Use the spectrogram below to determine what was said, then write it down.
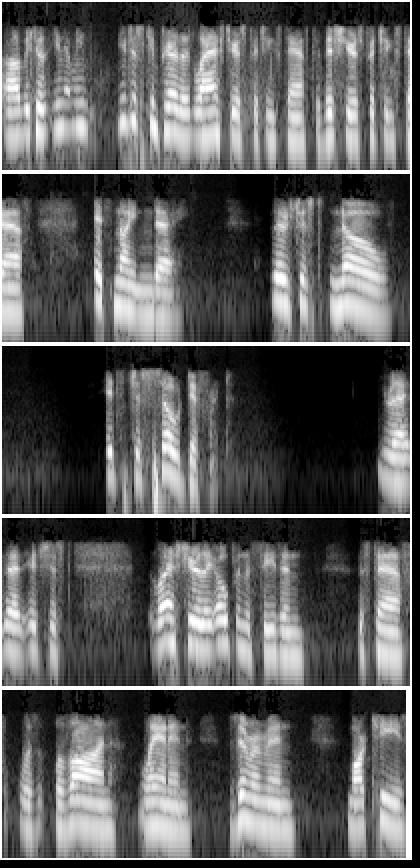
Uh, because you know, I mean, you just compare the last year's pitching staff to this year's pitching staff. It's night and day. There's just no. It's just so different. That, that it's just last year they opened the season. The staff was Livan, Lannan, Zimmermann, Marquis,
